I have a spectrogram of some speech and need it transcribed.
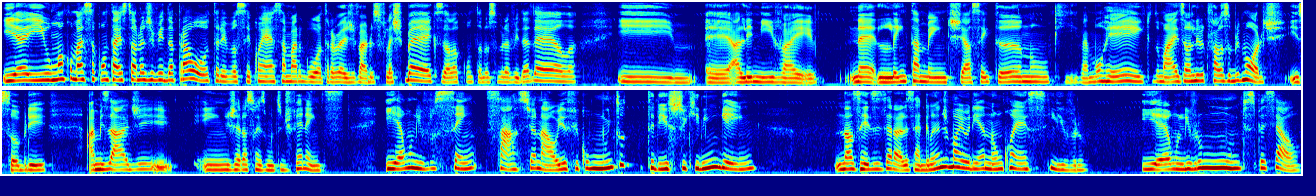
E aí uma começa a contar a história de vida pra outra, e você conhece a Margot através de vários flashbacks, ela contando sobre a vida dela, e é, a Leni vai, né, lentamente aceitando que vai morrer e tudo mais. É um livro que fala sobre morte e sobre amizade em gerações muito diferentes. E é um livro sensacional, e eu fico muito triste que ninguém nas redes literárias, a grande maioria não conhece esse livro. E é um livro muito especial.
